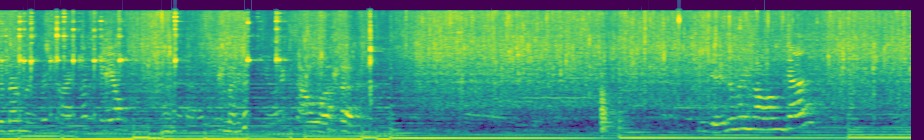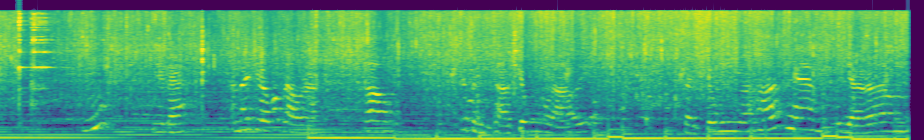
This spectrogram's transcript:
Cho nên mình phải xài hết keo mình thích nhiều ăn sâu à như vậy nó mới ngon chứ. Ừ. vậy nè anh thấy chưa, bắt đầu nè. Không? Cái mình xào chung lại. Xào chung hết ha. Bây giờ um,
